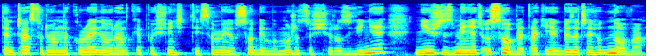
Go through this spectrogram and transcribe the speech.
ten czas, który mam na kolejną randkę poświęcić tej samej osobie, bo może coś się rozwinie, niż zmieniać osobę, tak? I jakby zacząć od nowa.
